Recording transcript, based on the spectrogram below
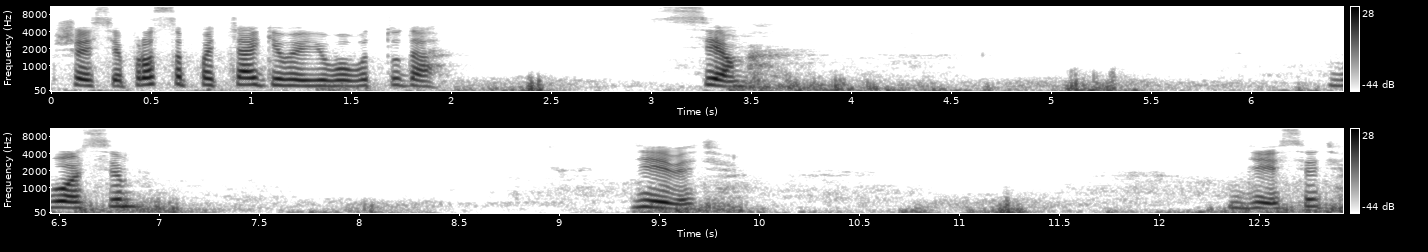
6, я просто подтягиваю его вот туда. 7, 8, 9, 10,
